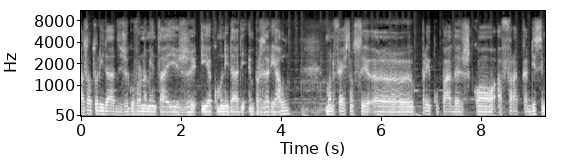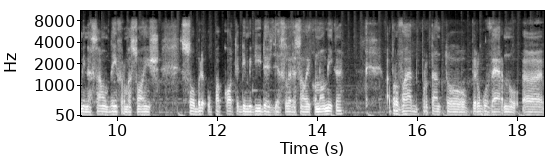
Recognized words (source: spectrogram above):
As autoridades governamentais e a comunidade empresarial manifestam-se uh, preocupadas com a fraca disseminação de informações sobre o pacote de medidas de aceleração econômica aprovado, portanto, pelo governo uh,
